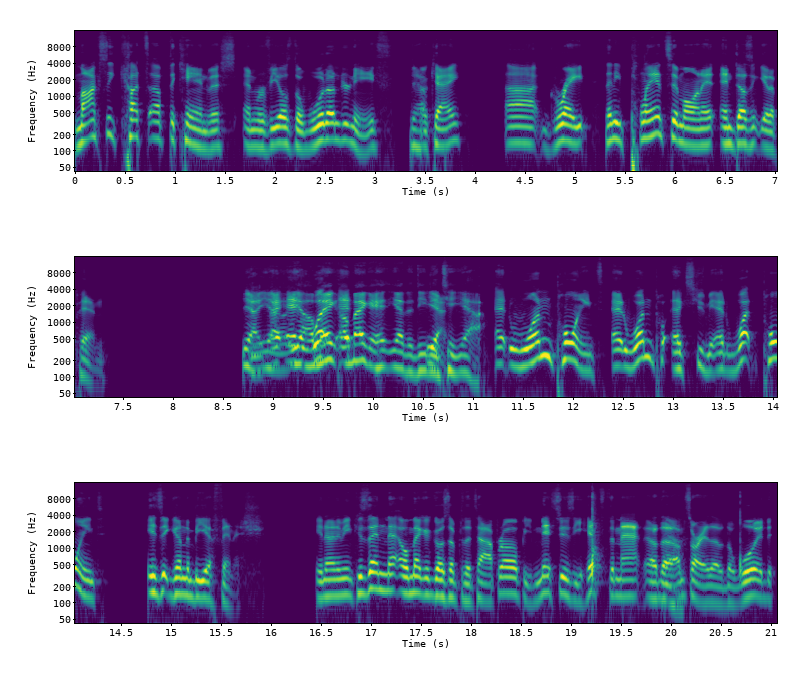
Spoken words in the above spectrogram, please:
Moxley cuts up the canvas and reveals the wood underneath. Yep. Okay. Uh, great. Then he plants him on it and doesn't get a pin. Yeah, yeah, At- at yeah. what- Omega, at- Omega, yeah, the DDT, yeah. At one point, at one po- excuse me, at what point is it going to be a finish? You know what I mean? Because then Omega goes up to the top rope. He misses. He hits the mat. Or the I'm sorry, the the wood.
